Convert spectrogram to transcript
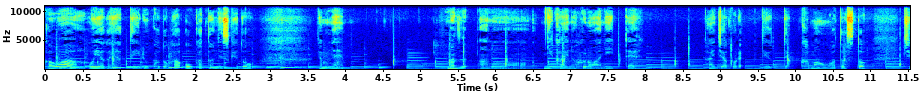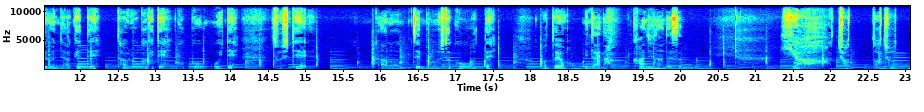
他は親がやっていることが多かったんですけどでもねまず、あの2階のフロアに行って「はいじゃあこれ」って言ってカバンを渡すと自分で開けてタオルをかけてコップを置いてそしてあの全部の支度を終わって終わったよみたいな感じなんです。いやちょっとちょっと。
